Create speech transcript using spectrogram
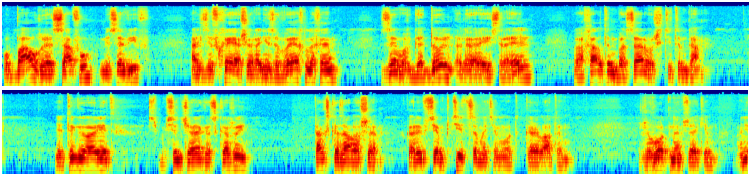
Убау, Гесафу, Месавив, Альзевхе, Ашеранизавех Лахем, Зевах Гадоль, Альгаре Исраэль, Вахалтым Басар, Ваштитым Дам. И ты, говорит, сын человека, скажи, так сказал Ашем, Скажи всем птицам этим вот крылатым, животным всяким, они,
